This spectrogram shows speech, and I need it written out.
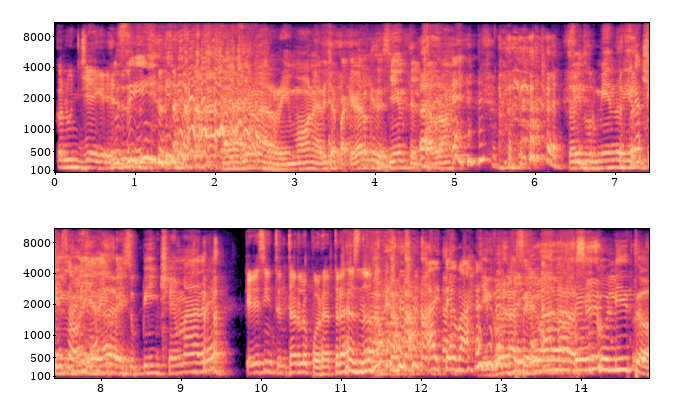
Con un llegue. Sí. Le daría una rimona, Richard, para que vea lo que se siente el cabrón. Estoy durmiendo y eso chingón y ahí y su pinche madre. Querías intentarlo por atrás, ¿no? Ahí te va. Llegó la Llegó, semana sí. del culito.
